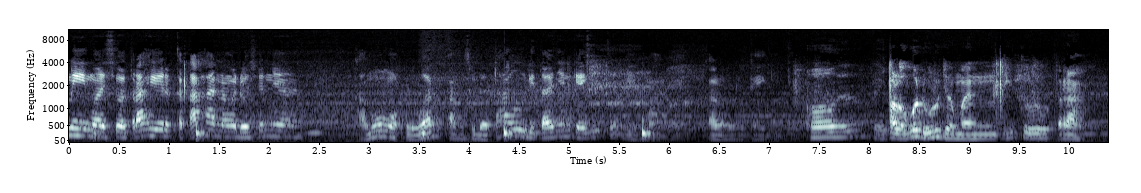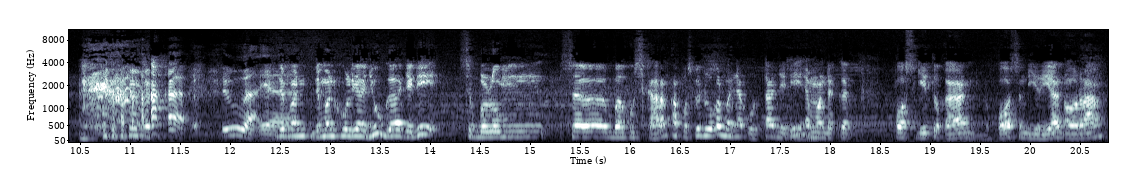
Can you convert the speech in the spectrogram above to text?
nih mahasiswa terakhir ketahan sama dosennya. Kamu mau keluar apa sudah tahu ditanyain kayak gitu? Gimana kalau lu kayak gitu. Oh, Kalau gue dulu zaman itu. Perang tua ya. zaman zaman kuliah juga jadi sebelum sebagus sekarang kampus gue dulu kan banyak hutan jadi Hmm. emang deket pos gitu kan. Pos sendirian orang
